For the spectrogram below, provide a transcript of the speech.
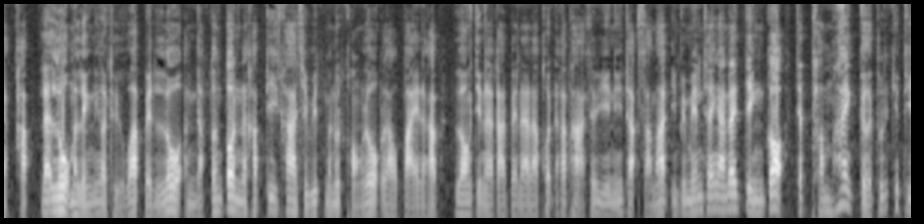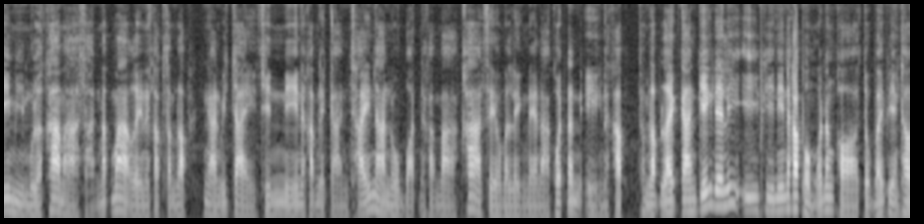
นะครับ และโรคมะเร็งนี่ก็ถือว่าเป็นโรคอันดับต้นๆนะครับที่ฆ่าชีวิตมนุษย์ของโลกเราไปนะครับลองจินตนาการไปในอนาคตนะครับหากเทคโนโลยีนี้จะสามารถ implement ใช้งานได้จริง ก็จะทำให้เกิดธุรกิจที่มีมูลค่ามหาศาลมาก ๆ เลยนะครับสำหรับงานวิจัยชิ้นนี้นะครับในการใช้นาโนบอทนะครับมาฆ่าเซลล์มะเร็งในอนาคตนั่นเองนะครับสำหรับรายการ Geek Daily EP นี้นะครับผมก็ต้องขอจบไว้เพียงเท่า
